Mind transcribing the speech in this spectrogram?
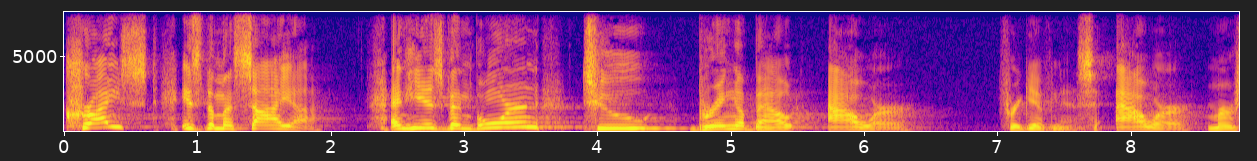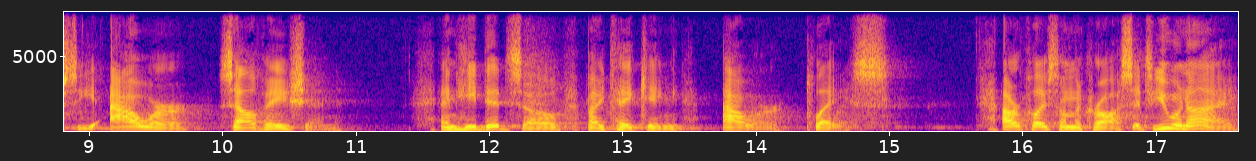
Christ is the Messiah, and he has been born to bring about our forgiveness, our mercy, our salvation. And he did so by taking our place. Our place on the cross. It's you and I,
